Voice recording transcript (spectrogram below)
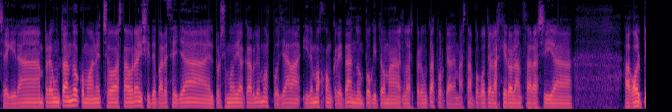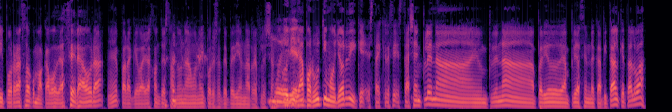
seguirán preguntando como han hecho hasta ahora y si te parece ya el próximo día que hablemos pues ya iremos concretando un poquito más las preguntas porque además tampoco te las quiero lanzar así a a golpe y porrazo, como acabo de hacer ahora, ¿eh? para que vayas contestando una a una y por eso te pedía una reflexión. Oye, ya por último, Jordi, que estás, estás en plena en plena periodo de ampliación de capital, ¿qué tal va?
